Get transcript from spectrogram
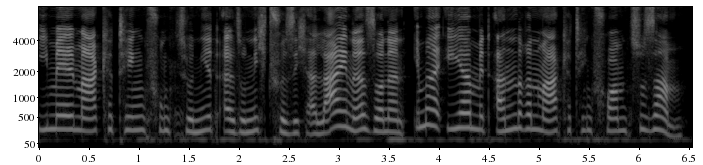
E-Mail-Marketing funktioniert also nicht für sich alleine, sondern immer eher mit anderen Marketingformen zusammen.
